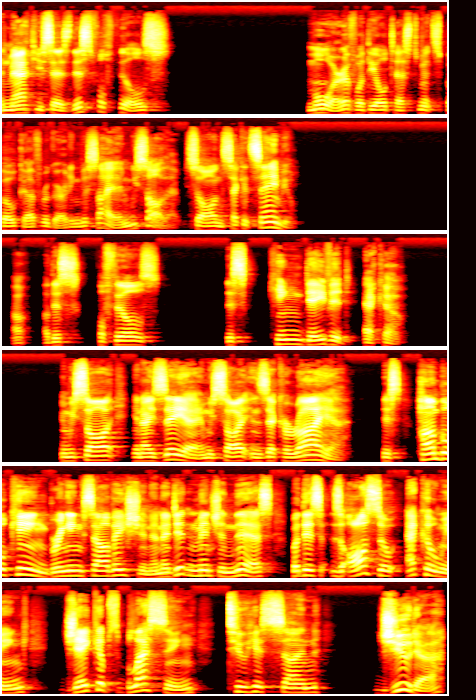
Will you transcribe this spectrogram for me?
And Matthew says this fulfills more of what the Old Testament spoke of regarding Messiah. And we saw that. We saw in 2 Samuel how, how this fulfills this King David echo. And we saw it in Isaiah and we saw it in Zechariah, this humble king bringing salvation. And I didn't mention this, but this is also echoing Jacob's blessing to his son Judah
